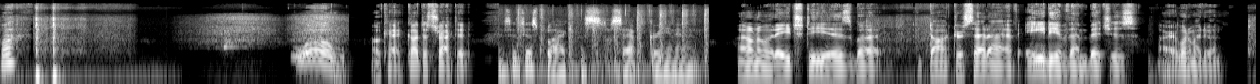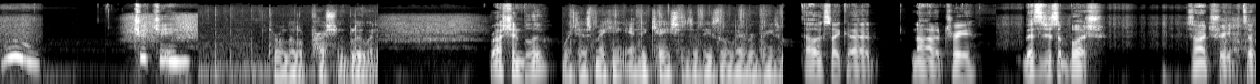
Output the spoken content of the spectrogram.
What? Whoa. Okay, got distracted. Is it just black with sap green in it? I don't know what HD is, but doctor said I have 80 of them bitches. All right, what am I doing? Woo. Cha-ching. Throw a little Prussian blue in it. Russian blue? We're just making indications of these little evergreens. That looks like a not a tree. This is just a bush. It's not a tree. It's a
